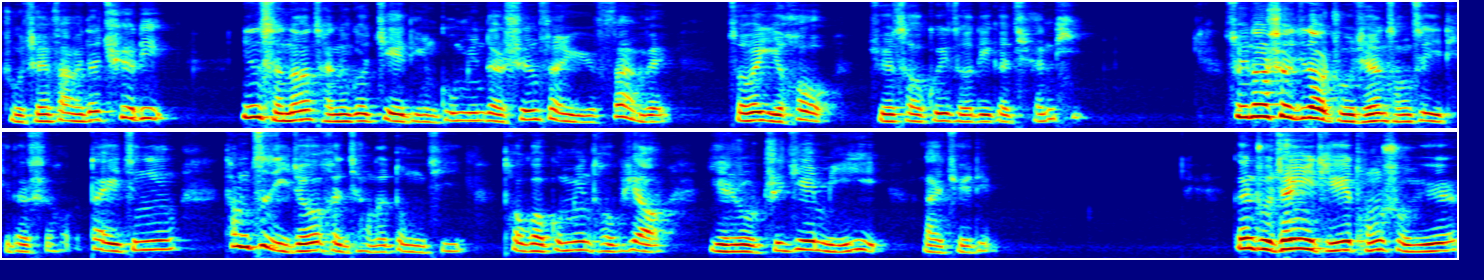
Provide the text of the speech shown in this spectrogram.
主权范围的确立，因此呢，才能够界定公民的身份与范围，作为以后决策规则的一个前提。所以，当涉及到主权层次议题的时候，代议精英他们自己就有很强的动机，透过公民投票引入直接民意来决定。跟主权议题同属于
